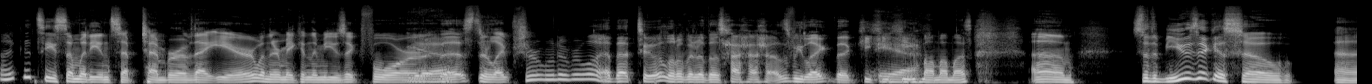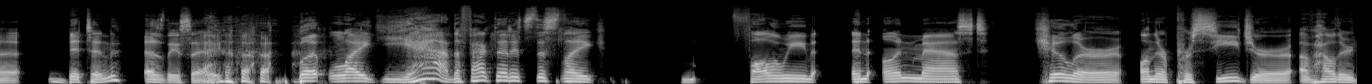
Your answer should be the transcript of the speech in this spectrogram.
I could see somebody in September of that year when they're making the music for Yeah. this. They're like, sure, whatever, we'll add that too. A little bit of those ha ha ha's. We like the kiki Yeah. ki ma ma mas. Um, so the music is so uh, bitten, as they say. but like, yeah, the fact that it's this like following an unmasked killer on their procedure of how they're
